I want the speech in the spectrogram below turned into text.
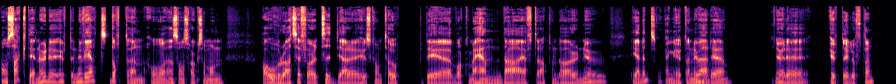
har hon sagt det. Nu är det ute, nu vet dottern. Och en sån sak som hon har oroat sig för tidigare, hur ska hon ta upp det, vad kommer hända efter att hon dör? Nu är det inte så länge, utan nu är det, nu är det ute i luften.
